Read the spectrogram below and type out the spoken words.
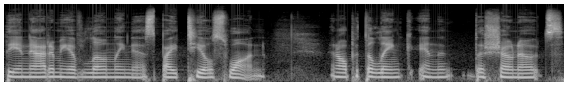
The Anatomy of Loneliness by Teal Swan. And I'll put the link in the, show notes.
